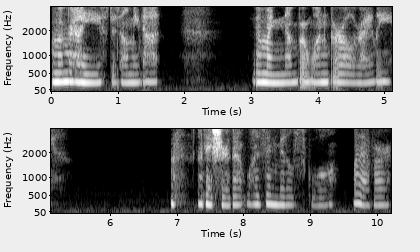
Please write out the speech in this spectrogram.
Remember how you used to tell me that? You're my number one girl, Riley. okay, sure, that was in middle school. Whatever.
